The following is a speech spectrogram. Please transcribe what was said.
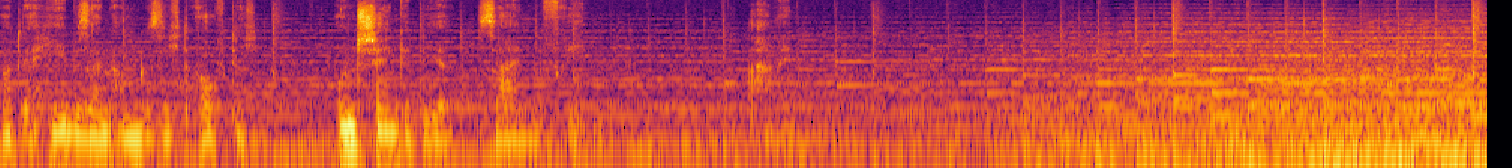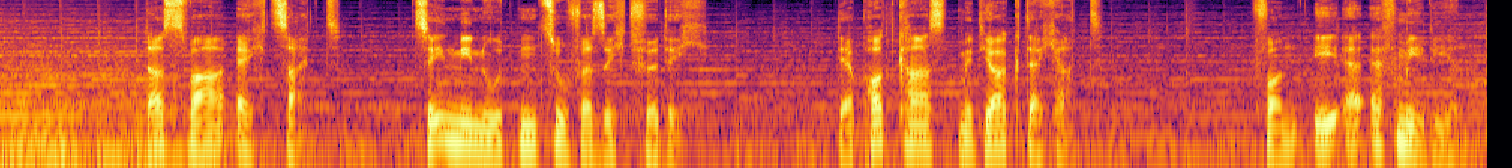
Gott erhebe sein Angesicht auf dich und schenke dir seinen Frieden. Amen. Das war Echtzeit. Zehn Minuten Zuversicht für dich. Der Podcast mit Jörg Dechert von ERF Medien.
